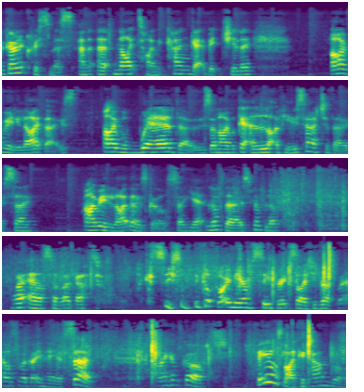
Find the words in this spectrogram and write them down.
we're going at Christmas and at night time it can get a bit chilly. I really like those. I will wear those and I will get a lot of use out of those. So I really like those girls. So yeah, love those, love, love. What else have I got? I can see something I've got in here. I'm super excited. Right, what else have I got in here? So I have got, feels like a candle.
